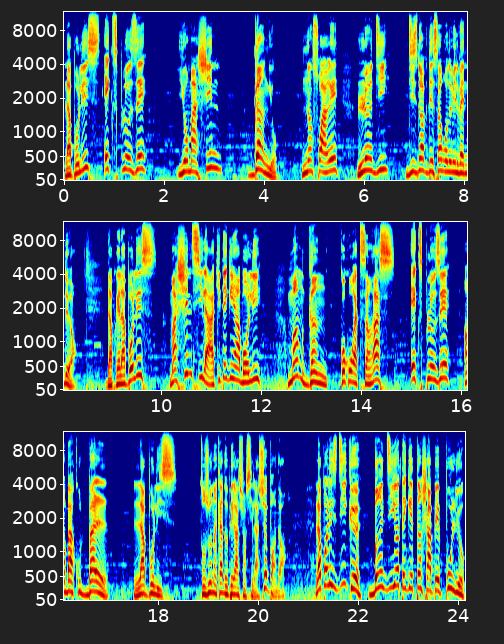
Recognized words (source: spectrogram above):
La polis eksplose yon machin gang yo. Nan soare lundi 19 Desembre 2022. Dapre la polis, machin si la akite gen a boli, mam gang kokorat san ras, eksplose an ba kout bal la polis. Toujou nan ka d'operasyon si la. Sependan, la polis di ke bandi yo te gen tan chapè pou yo,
